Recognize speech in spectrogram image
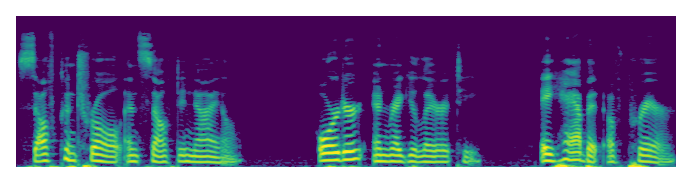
self control and self denial, order and regularity, a habit of prayer,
